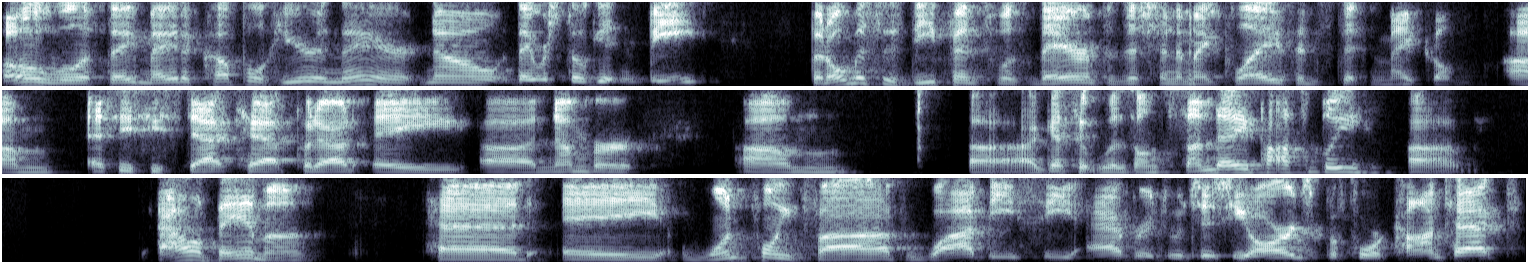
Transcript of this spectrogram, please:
oh, well, if they made a couple here and there, no, they were still getting beat. But Ole Miss's defense was there in position to make plays. They just didn't make them. Um, SEC StatCat put out a uh, number um, uh, I guess it was on Sunday, possibly. Uh, Alabama had a 1.5 YBC average, which is yards before contact,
